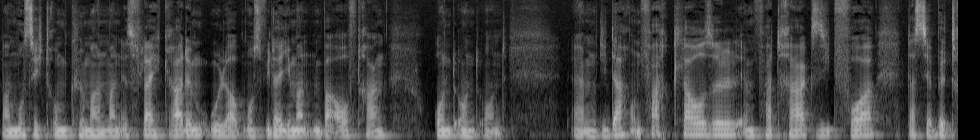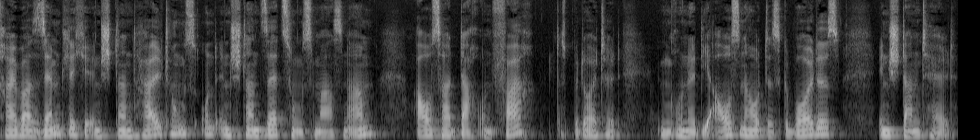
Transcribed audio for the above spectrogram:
Man muss sich drum kümmern. Man ist vielleicht gerade im Urlaub, muss wieder jemanden beauftragen und und und. Ähm, die Dach- und Fachklausel im Vertrag sieht vor, dass der Betreiber sämtliche Instandhaltungs- und Instandsetzungsmaßnahmen außer Dach und Fach das bedeutet im Grunde die Außenhaut des Gebäudes instand hält.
